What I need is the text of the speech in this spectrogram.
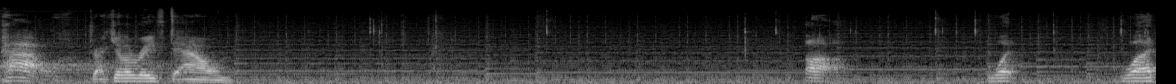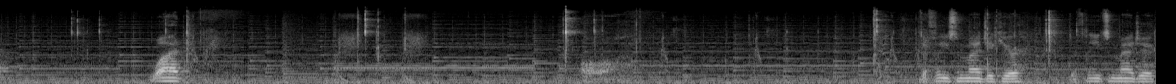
Pow! Dracula Wraith down. Ah. What? What? What? Oh. Definitely need some magic here. Definitely need some magic.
